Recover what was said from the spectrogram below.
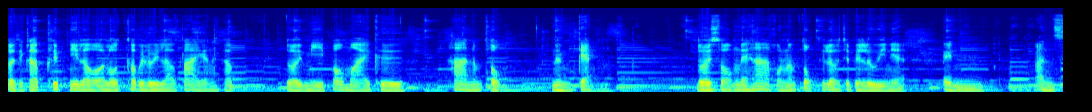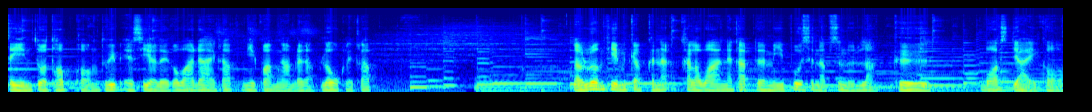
สวัสดีครับ คลิปนี้เราเอารถเข้าไปลุยลาวใต้กันนะครับ โดยมีเป้าหมายคือ 5 น้ำตก 1 แก่ง โดย 2 ใน 5 ของน้ำตกที่เราจะไปลุยเนี่ยเป็น unseen ตัวท็อปของทวีปเอเชียเลยก็ว่าได้ครับ มีความงามระดับโลกเลยครับ เราร่วมทีมกับคณะคาราวานนะครับ โดยมีผู้สนับสนุนหลักคือบอสใหญ่ของ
